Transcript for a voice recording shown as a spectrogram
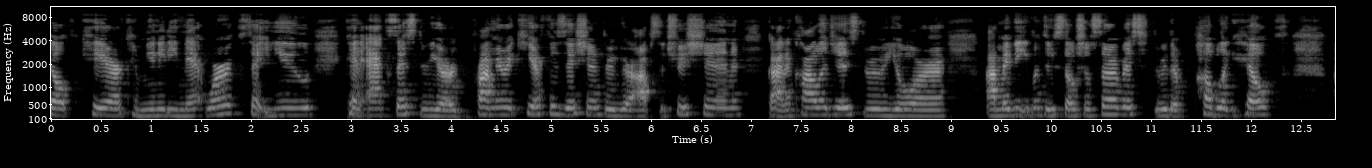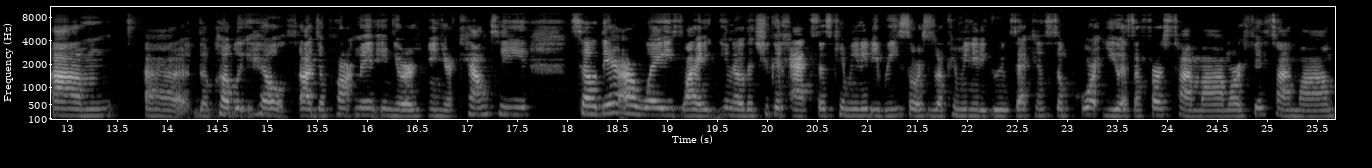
healthcare community networks that you can access through your primary care physician, through your obstetrician, gynecologist, through your uh, maybe even through social service, through the public health um, uh, the public health uh, department in your in your county. So there are ways like you know that you can access community resources or community groups that can support you as a first time mom or a fifth time mom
